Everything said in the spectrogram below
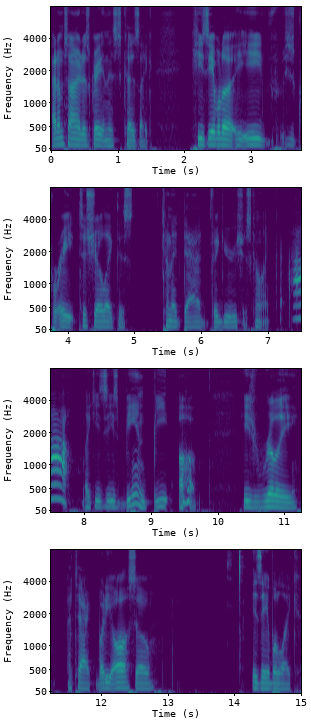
Adam Sandler does great in this because like he's able to he he's great to show like this kind of dad figure. He's just kind of like ah, like he's he's being beat up. He's really attacked, but he also is able to like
